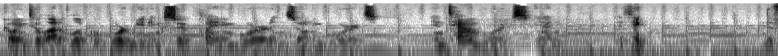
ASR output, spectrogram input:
going to a lot of local board meetings, so planning board and zoning boards and town boards. And I think the,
